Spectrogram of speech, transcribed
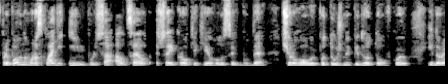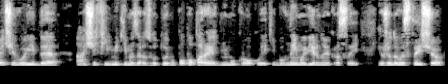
В приповному розкладі імпульса, але це цей крок, який я оголосив, буде черговою потужною підготовкою. І, до речі, вийде ще фільм, який ми зараз готуємо по попередньому кроку, який був неймовірної краси, і вже довести, що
